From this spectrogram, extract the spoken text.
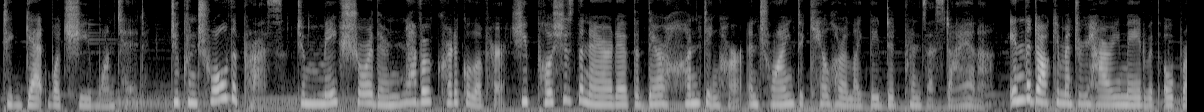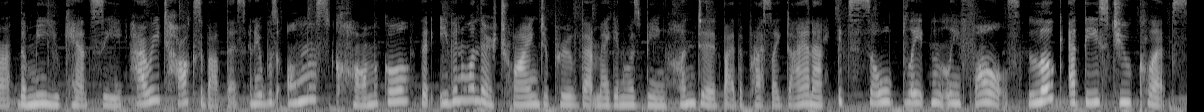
to get what she wanted. To control the press, to make sure they're never critical of her, she pushes the narrative that they're hunting her and trying to kill her like they did Princess Diana. In the documentary Harry made with Oprah, The Me You Can't See, Harry talks about this, and it was almost comical that even when they're trying to prove that Meghan was being hunted by the press like Diana, it's so blatantly false. Look at these two clips.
